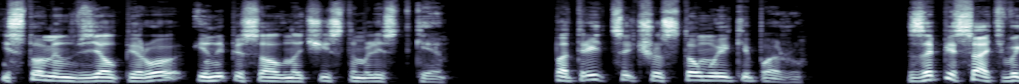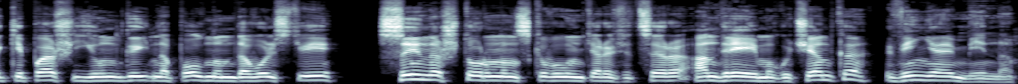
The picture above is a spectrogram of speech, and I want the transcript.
Истомин взял перо и написал на чистом листке по тридцать шестому экипажу. Записать в экипаж юнгой на полном довольствии сына штурманского унтер-офицера Андрея Могученко Вениамина.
